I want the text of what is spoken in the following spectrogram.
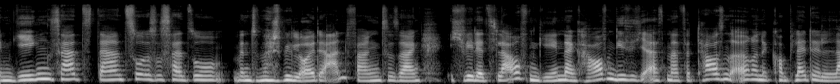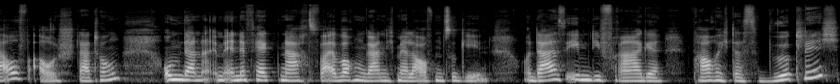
Im Gegensatz dazu ist es halt so, wenn zum Beispiel Leute anfangen zu sagen, ich will jetzt laufen gehen, dann kaufen die sich erstmal für 1000 Euro eine komplette Laufausstattung, um dann im Endeffekt nach zwei Wochen gar nicht mehr laufen zu gehen. Und da ist eben die Frage, brauche ich das wirklich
